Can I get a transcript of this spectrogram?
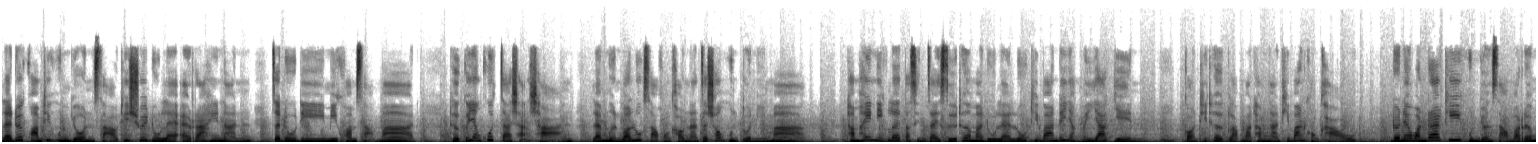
และด้วยความที่หุ่นยนต์สาวที่ช่วยดูแลไอราให้นั้น จะดูดีมีความสามารถ เธอก็ยังพูดจาฉะฉาน และเหมือนว่าลูกสาวของเขานั้นจะชอบหุ่นตัวนี้มากทำให้นิกเลยตัดสินใจซื้อเธอมาดูแลลูกที่บ้านได้อย่างไม่ยากเย็น ก่อนที่เธอกลับมาทำงานที่บ้านของเขา โดยในวันแรกที่หุ่นยนต์สาวมาเริ่ม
